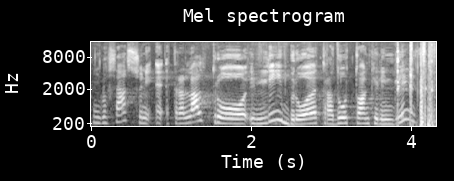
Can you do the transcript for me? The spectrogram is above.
Anglosassoni, e tra l'altro il libro è tradotto anche in inglese.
